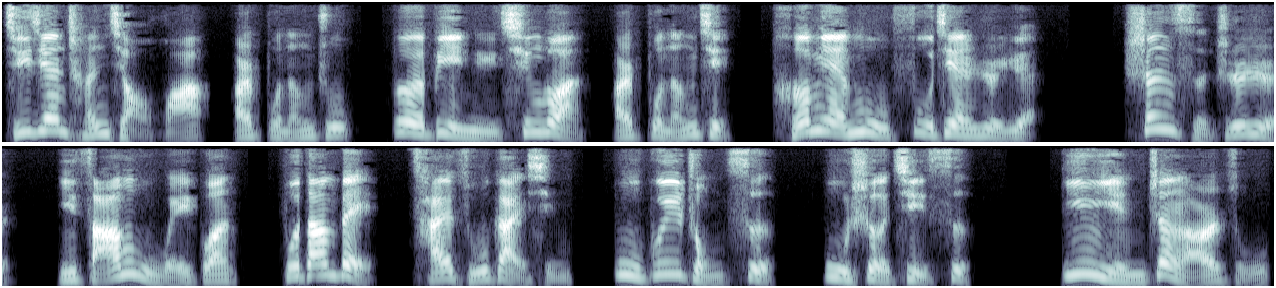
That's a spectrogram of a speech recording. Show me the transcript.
及奸臣狡猾而不能诛，恶婢女轻乱而不能尽，何面目复见日月？身死之日，以杂木为官，不单备，才足盖行，勿归种次，勿设祭祀，因引镇而卒。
